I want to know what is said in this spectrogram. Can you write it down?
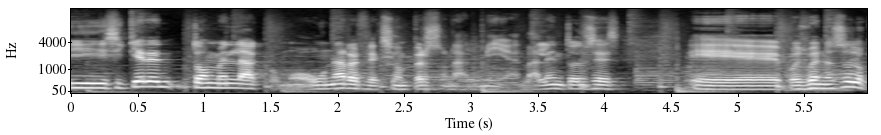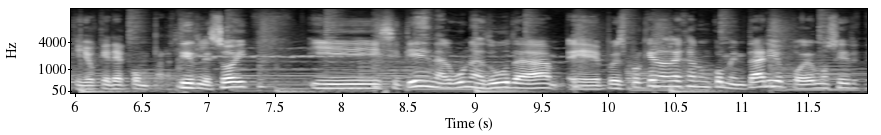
Y si quieren, tómenla como una reflexión personal mía, ¿vale? Entonces, eh, pues bueno, eso es lo que yo quería compartirles hoy. Y si tienen alguna duda, eh, pues ¿por qué no dejan un comentario? Podemos ir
